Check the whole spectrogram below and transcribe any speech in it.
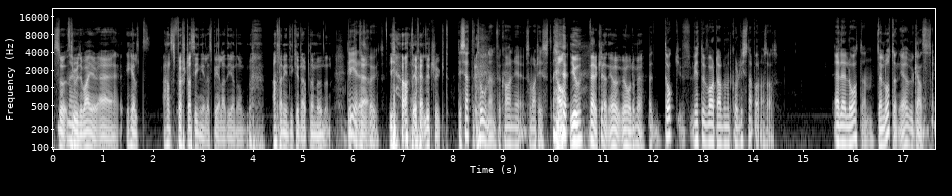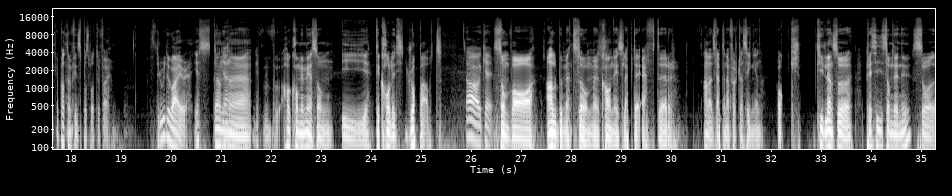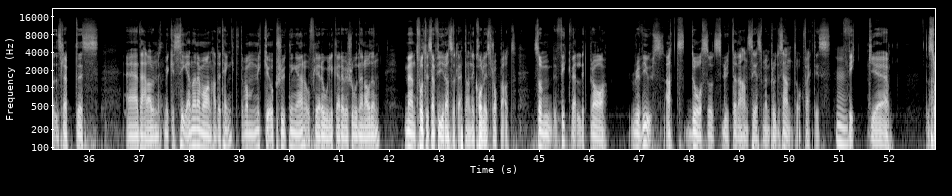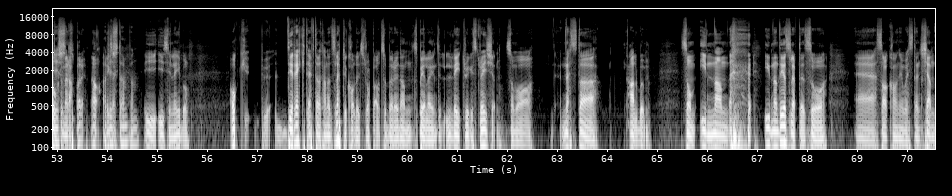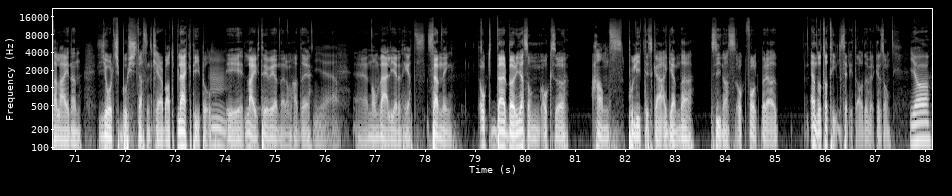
Så Nej. Through the Wire är helt, hans första singel är spelad genom att han inte kunde öppna munnen. Det är rätt sjukt. Ja, det är väldigt sjukt. Det sätter tonen för Kanye som artist. Ja, jo, verkligen, jag, jag håller med. Dock, vet du vart albumet går att lyssna på någonstans? Eller låten? Den låten, jag är ganska säker på att den finns på Spotify. Through the Wire, yes, den Ja. v- har kommit med som i The College Dropout, Ja, ah, okej. som var albumet som Kanye släppte efter han hade släppt den här första singeln. Och tydligen så, precis som det är nu, så släpptes eh, det här albumet mycket senare än vad han hade tänkt. Det var mycket uppskjutningar och flera olika revisioner av den. Men 2004 så släppte han The College Dropout, som fick väldigt bra reviews. Att då så slutade han ses som en producent och faktiskt Mm. fick eh, såg som en rappare. Ja, i, i sin label. Och b- direkt efter att han hade släppt i College Dropout så började han spela in Late Registration som var nästa album. Som innan, innan det släpptes så eh, sa Kanye West den kända linen George Bush doesn't care about black people Mm. i live-tv när de hade Yeah. eh, någon välgörenhetssändning. Och där börjar som också hans politiska agenda synas och folk börjar ändå ta till sig lite av det verkar det som. Ja.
